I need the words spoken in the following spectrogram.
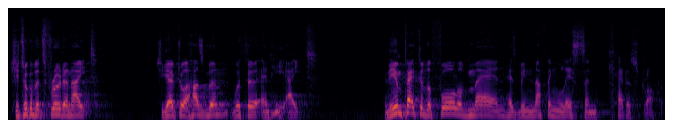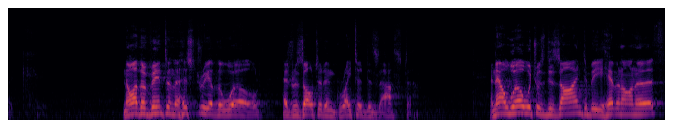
she took of its fruit and ate. She gave to her husband with her, and he ate. And the impact of the fall of man has been nothing less than catastrophic. No other event in the history of the world has resulted in greater disaster. And our world, which was designed to be heaven on earth,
